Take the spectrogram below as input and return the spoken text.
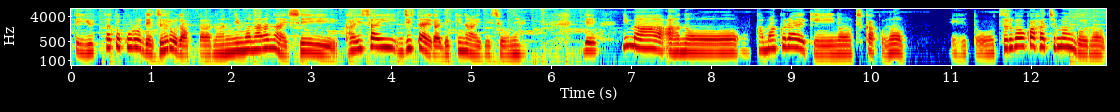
って言ったところでゼロだったら何にもならないし、開催自体ができないですよね。で、今、あの、鎌倉駅の近くの、えっ、と、鶴岡八幡宮の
